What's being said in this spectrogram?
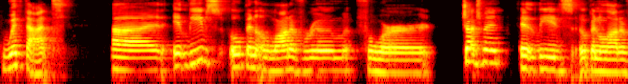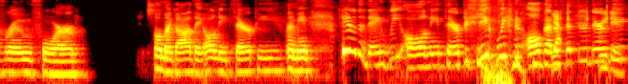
with that, uh, it leaves open a lot of room for judgment. It leaves open a lot of room for, oh my God, they all need therapy. I mean, at the end of the day, we all need therapy. we can all benefit through therapy.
